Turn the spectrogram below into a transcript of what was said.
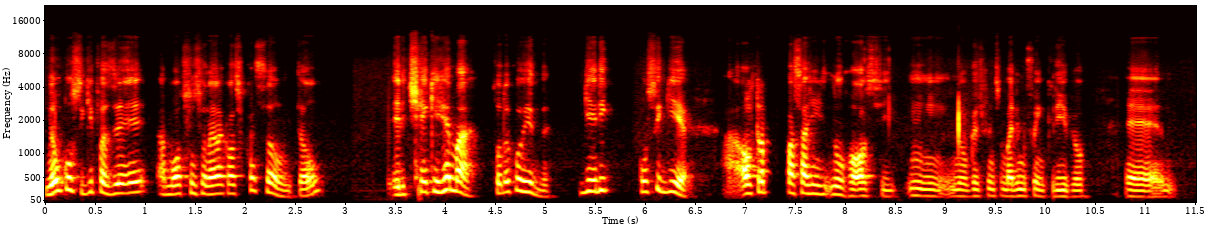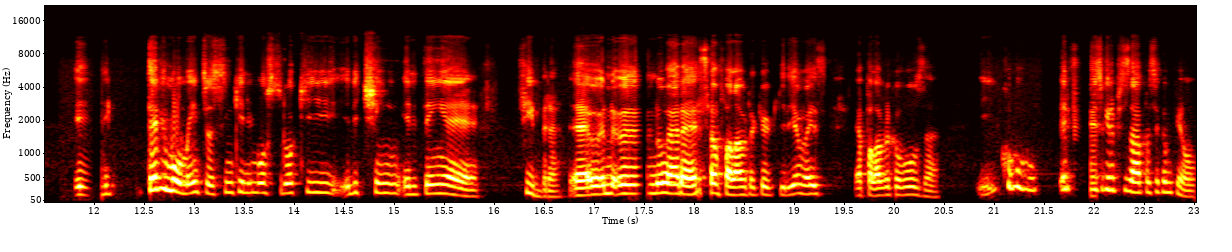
não conseguir fazer a moto funcionar na classificação. Então, ele tinha que remar toda a corrida. E ele conseguia. A ultrapassagem no Rossi, em, no Grande Prêmio de San Marino foi incrível. É, ele teve momentos assim que ele mostrou que ele tinha, ele tem é, fibra. É, eu, eu, não era essa a palavra que eu queria, mas é a palavra que eu vou usar. E como ele fez o que ele precisava para ser campeão.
